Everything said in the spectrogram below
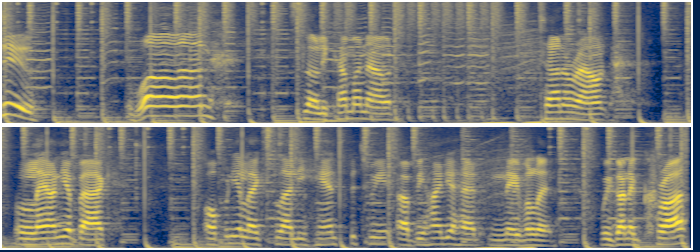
two, one. Slowly come on out. Turn around. Lay on your back. Open your legs slightly, hands between, uh, behind your head, navel in. We're gonna cross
